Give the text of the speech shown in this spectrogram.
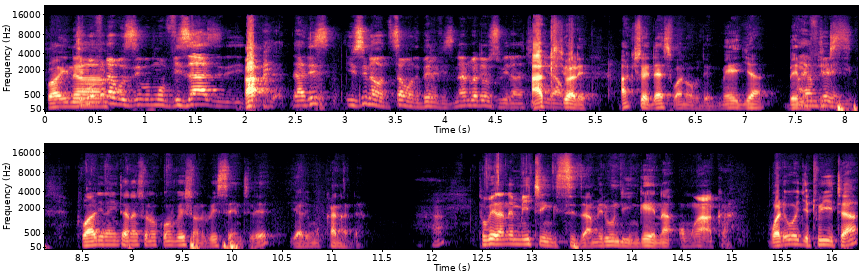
twalina buzibu mu visas. Ah. That is, you see now some of the benefits. Nandibadde nsubira na kikirawo. actually actually that's one of the major benefits. twalina international convention recently yali mu canada. Tubeera ne meetings za mirundi ng'ena omwaka. Waliwo gye tuyita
